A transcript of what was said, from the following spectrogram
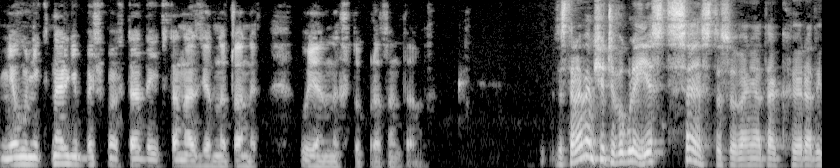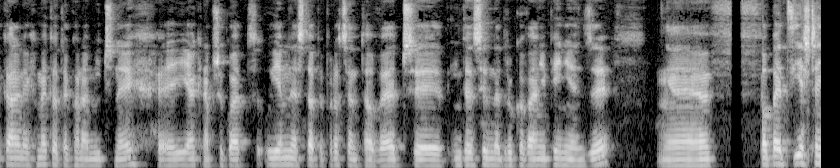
nie uniknęlibyśmy wtedy i w Stanach Zjednoczonych ujemnych stóp procentowych. Zastanawiam się, czy w ogóle jest sens stosowania tak radykalnych metod ekonomicznych, jak na przykład ujemne stopy procentowe czy intensywne drukowanie pieniędzy e, wobec jeszcze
